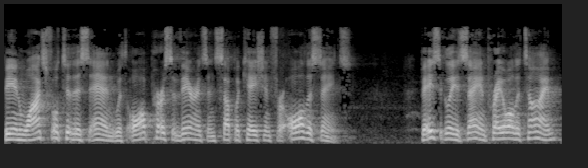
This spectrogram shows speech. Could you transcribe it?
being watchful to this end with all perseverance and supplication for all the saints. Basically, it's saying pray all the time,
